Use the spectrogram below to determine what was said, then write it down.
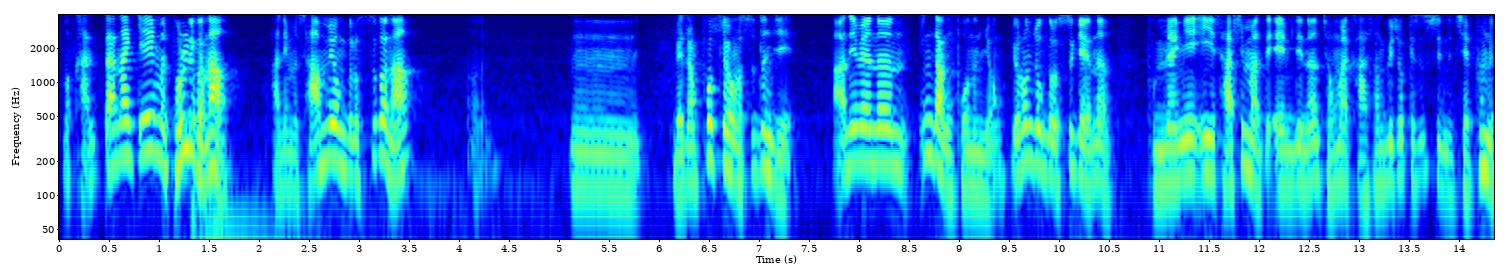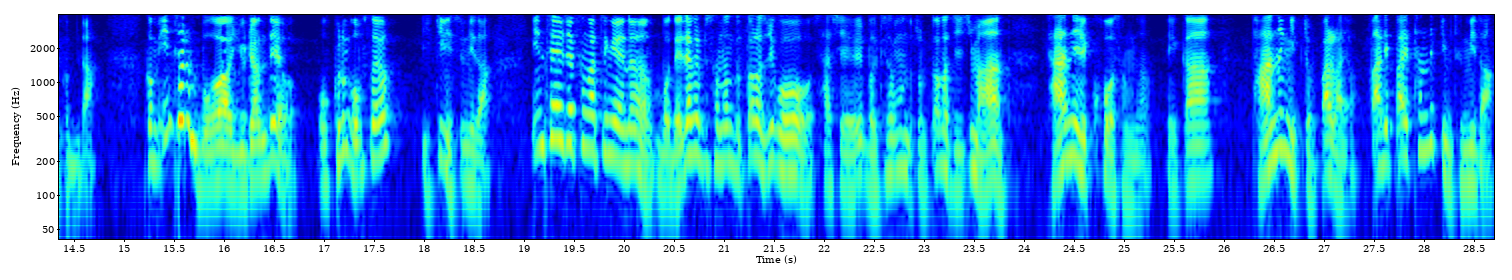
뭐 간단한 게임을 돌리거나 아니면 사무용도로 쓰거나 어, 음, 매장 포스용으로 쓰든지 아니면은 인강 보는 용 이런 정도로 쓰기에는 분명히 이 40만대 AMD는 정말 가성비 좋게 쓸 수 있는 제품일 겁니다 그럼 인텔은 뭐가 유리한데요? 어, 그런 거 없어요? 있긴 있습니다 인텔 제품 같은 경우에는 뭐 내장 그래픽 성능도 떨어지고 사실 멀티 성능도 좀 떨어지지만 단일 코어 성능 그러니까 반응이 좀 빨라요 빠릿빠릿한 느낌 듭니다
